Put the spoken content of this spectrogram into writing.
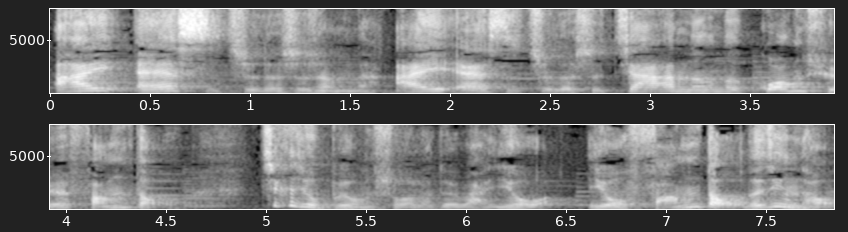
IS 指的是什么呢？IS 指的是佳能的光学防抖。这个就不用说了，对吧？有有防抖的镜头，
